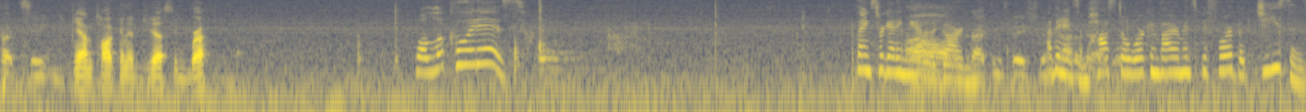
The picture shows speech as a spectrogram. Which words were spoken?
Cutscene. Yeah, I'm talking to Jesse, bruh. Well, look who it is. Thanks for getting me out of the Oh, garden. I've been in some available. hostile work environments before, but Jesus.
